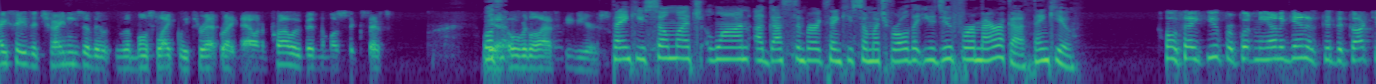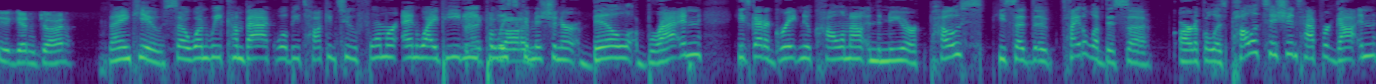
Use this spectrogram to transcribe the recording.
I say the Chinese are the, the most likely threat right now, and have probably been the most successful Well, yeah, over the last few years. Thank you so much, Lon Augustenberg. Thank you so much for all that you do for America. Thank you. Oh, thank you for putting me on again. It's good to talk to you again, John. Thank you. So when we come back, we'll be talking to former NYPD Thank Police Ron. Commissioner Bill Bratton. He's got a great new column out in the New York Post. He said the title of this uh, article is Politicians Have Forgotten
